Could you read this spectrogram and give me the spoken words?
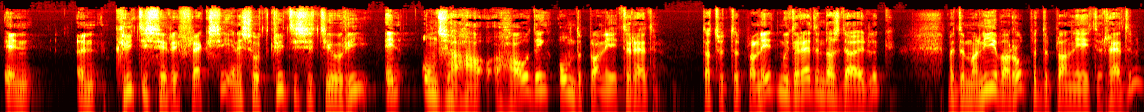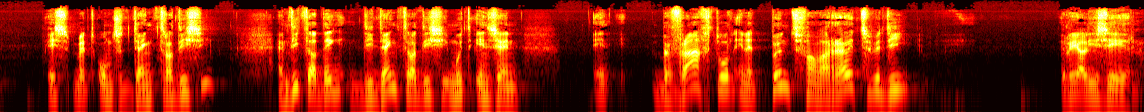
in een kritische reflectie, in een soort kritische theorie, in onze houding om de planeet te redden. Dat we de planeet moeten redden, dat is duidelijk. Maar de manier waarop we de planeet redden, is met onze denktraditie. En die, die denktraditie moet in zijn, bevraagd worden in het punt van waaruit we die realiseren.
